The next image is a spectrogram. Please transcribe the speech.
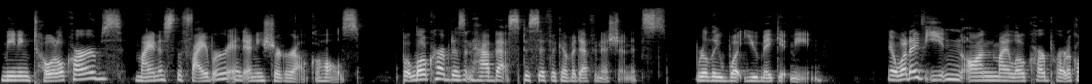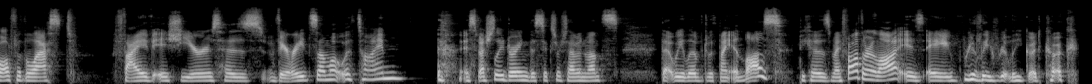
meaning total carbs minus the fiber and any sugar alcohols. But low carb doesn't have that specific of a definition. It's really what you make it mean. Now, what I've eaten on my low carb protocol for the last five ish years has varied somewhat with time, especially during the six or seven months that we lived with my in laws, because my father in law is a really, really good cook,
